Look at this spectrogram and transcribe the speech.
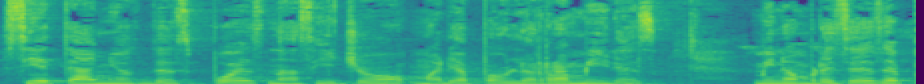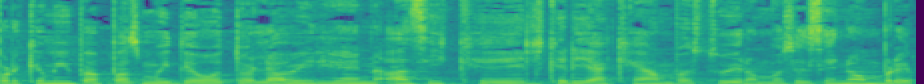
Siete años después nací yo, María Paula Ramírez. Mi nombre es ese porque mi papá es muy devoto a la Virgen, así que él quería que ambas tuviéramos ese nombre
